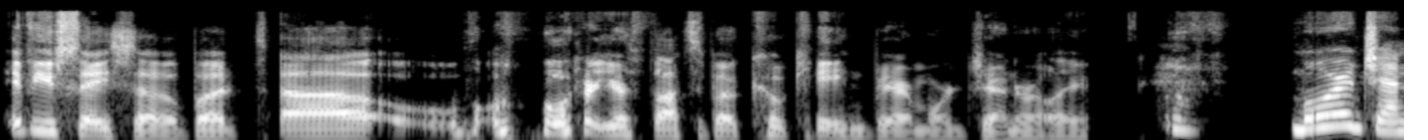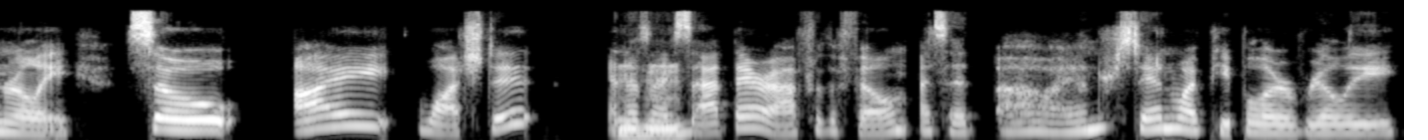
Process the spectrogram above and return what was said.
if you say so, but uh, what are your thoughts about Cocaine Bear more generally? More generally, so I watched it, and as I Mhm. sat there after the film, I said, "Oh, I understand why people are really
